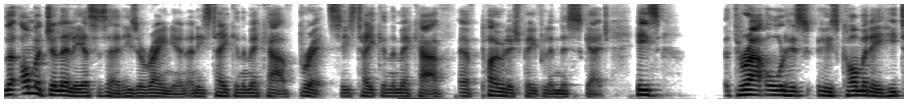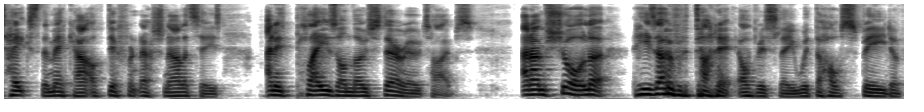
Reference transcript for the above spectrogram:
Look, Omar Djalili, as I said, he's Iranian and he's taken the mick out of Brits. He's taken the mick out of, of Polish people in this sketch. He's throughout all his his comedy, he takes the mick out of different nationalities and it plays on those stereotypes. And I'm sure, look, he's overdone it obviously with the whole speed of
